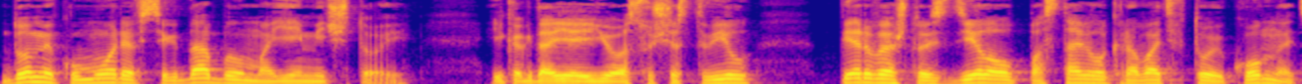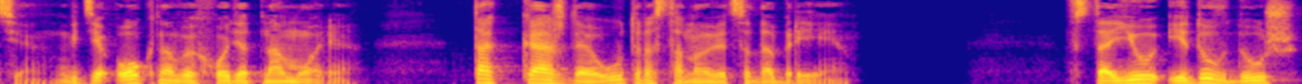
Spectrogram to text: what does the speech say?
Домик у моря всегда был моей мечтой. И когда я ее осуществил, первое, что сделал, поставил кровать в той комнате, где окна выходят на море. Так каждое утро становится добрее. Встаю, иду в душ.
